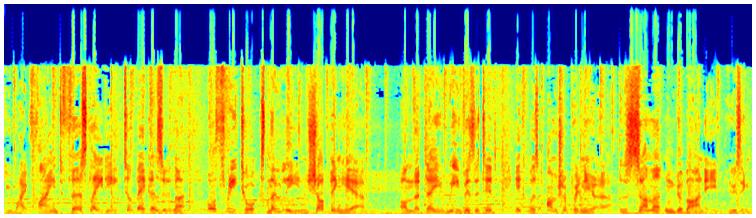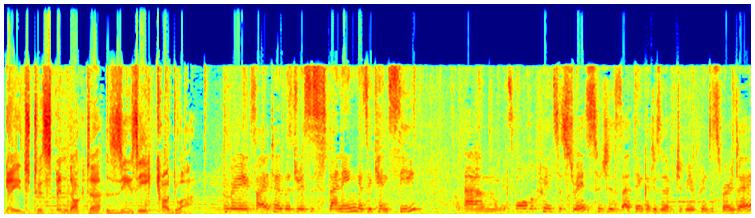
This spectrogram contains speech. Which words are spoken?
you might find First Lady Thobeka Zuma or Three Talks No Lean shopping here. On the day we visited, it was entrepreneur Zama Ngubani who's engaged to spin doctor Zizi Kodwa. I'm very excited. The dress is stunning, as you can see. Um, it's more of a princess dress, which is, I think, I deserve to be a princess for a day.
